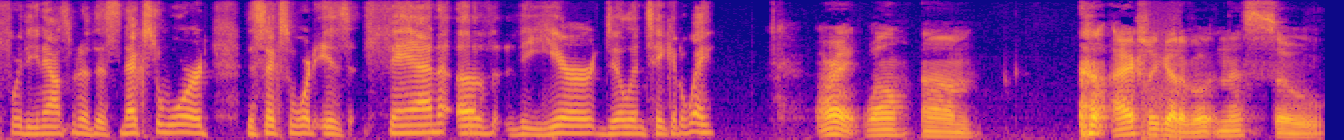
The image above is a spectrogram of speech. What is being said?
for the announcement of this next award. This next award is Fan of the Year. Dylan, take it away. All right. Well, um, I actually got a vote in this, so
